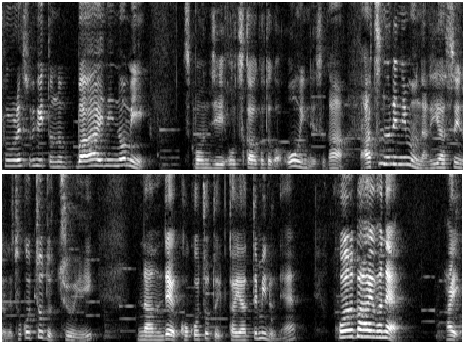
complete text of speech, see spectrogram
フローレスフィットの場合にのみスポンジを使うことが多いんですが厚塗りにもなりやすいのでそこちょっと注意なんでここちょっと一回やってみるね。この場合はねはい。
